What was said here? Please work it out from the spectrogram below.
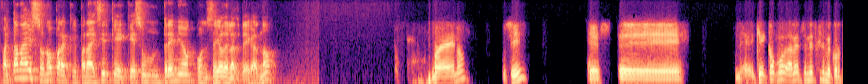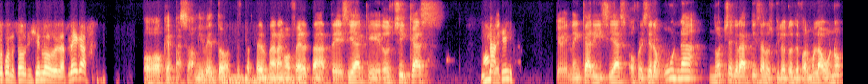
faltaba eso, ¿no? Para, que, para decir que, es un premio con sello de Las Vegas, ¿no? Bueno, pues sí. Este, ¿qué, cómo? A ver, se me es que se me cortó cuando estabas diciendo lo de Las Vegas. Oh, ¿qué pasó, mi Beto? Te estás haciendo una gran oferta. Te decía que dos chicas que, sí. que venden caricias ofrecieron una noche gratis a los pilotos de Fórmula 1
